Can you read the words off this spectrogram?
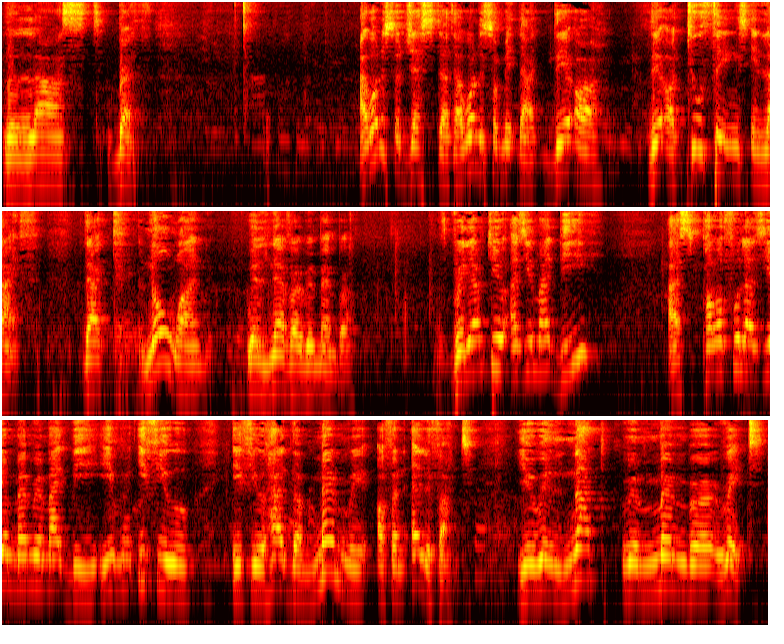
the last breath, I want to suggest that, I want to submit that there are, there are two things in life that no one will never remember. As brilliant you, as you might be, as powerful as your memory might be, even if you if you had the memory of an elephant, you will not remember it.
